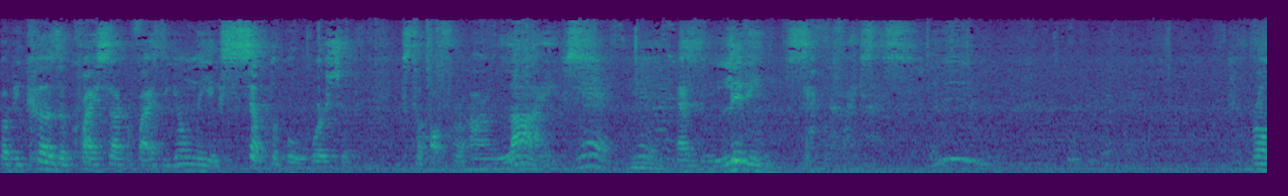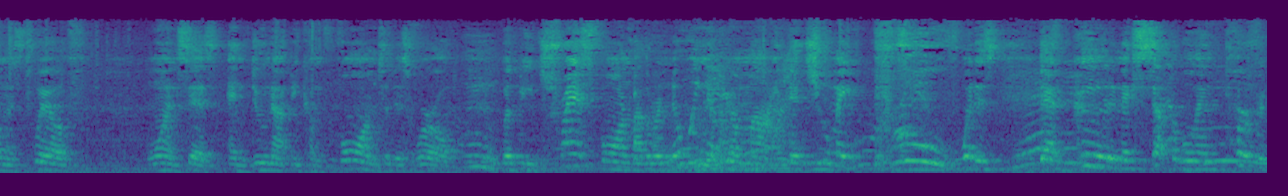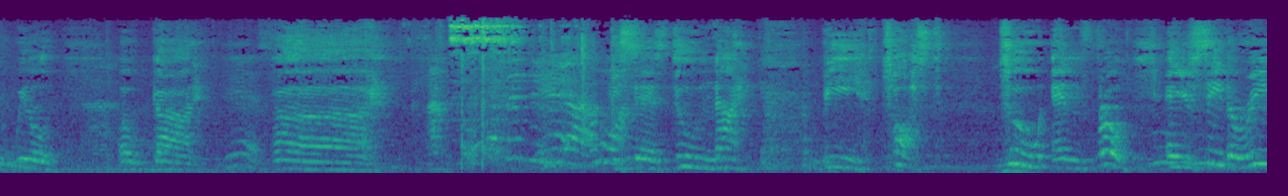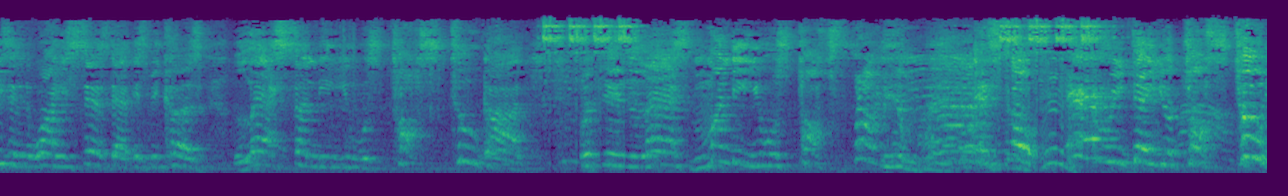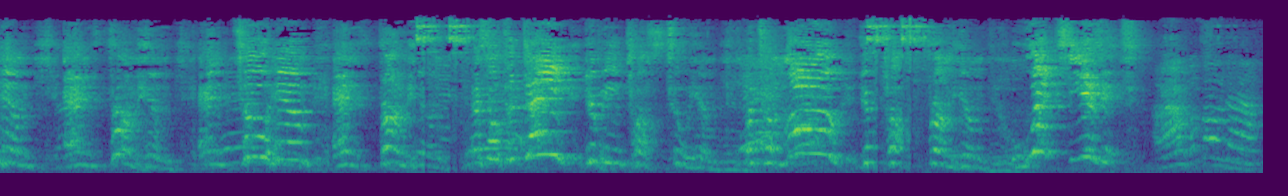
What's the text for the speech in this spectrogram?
But because of Christ's sacrifice, the only acceptable worship is to offer our lives Yes, yes. as living sacrifices. Romans 12, 1 says, And do not be conformed to this world, but be transformed by the renewing of your mind, that you may prove what is that good and acceptable and perfect will of God. Uh, he says, Do not be tossed to and fro. And you see, the reason why he says that is because last Sunday you was tossed to God, but then last Monday you was tossed from him. And so every day you're tossed to him and from him, and to him and from him. And so today you're being tossed to him, but tomorrow you're tossed from him. Which is it? Come on now.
